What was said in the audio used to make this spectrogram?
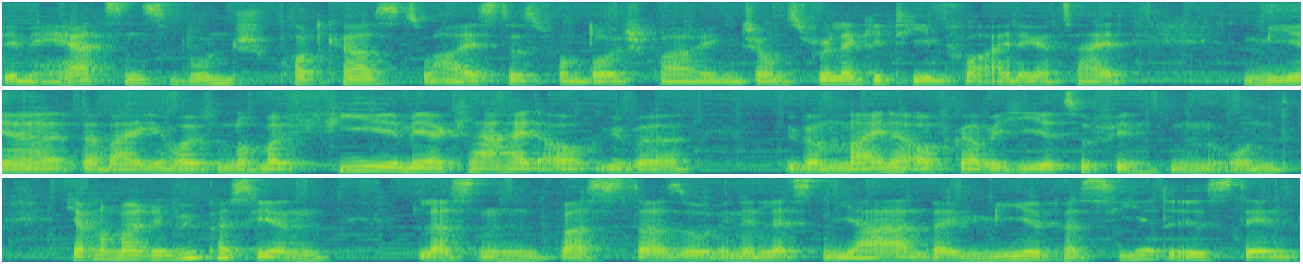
dem Herzenswunsch-Podcast, so heißt es, vom deutschsprachigen John Strilecki-Team vor einiger Zeit, mir dabei geholfen, nochmal viel mehr Klarheit auch über, über meine Aufgabe hier zu finden. Und ich habe nochmal Revue passieren lassen, was da so in den letzten Jahren bei mir passiert ist. Denn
